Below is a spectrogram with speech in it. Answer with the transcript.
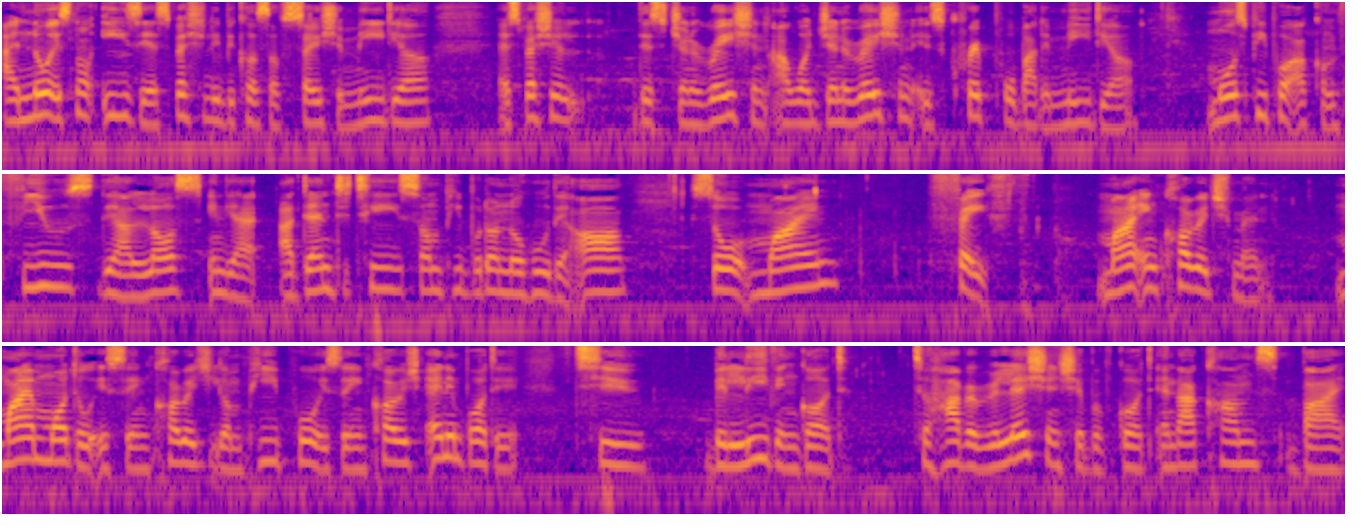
I know it's not easy, especially because of social media, especially this generation. Our generation is crippled by the media. Most people are confused, they are lost in their identity. Some people don't know who they are. So, my faith, my encouragement, my model is to encourage young people, is to encourage anybody to believe in God, to have a relationship with God, and that comes by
